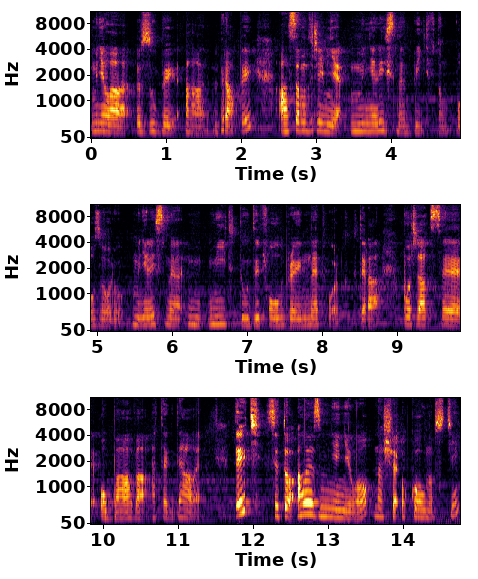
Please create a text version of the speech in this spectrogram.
měla zuby a drapy a samozřejmě měli jsme být v tom pozoru, měli jsme mít tu default brain network, která pořád se obává a tak dále. Teď se to ale změnilo, naše okolnosti,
